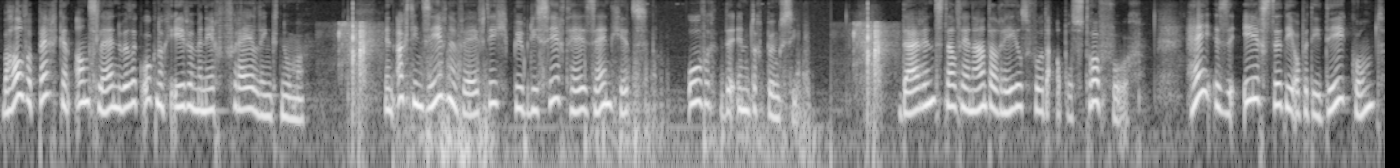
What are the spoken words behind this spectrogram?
Behalve Perk en Anslijn wil ik ook nog even meneer Vrijlink noemen. In 1857 publiceert hij zijn gids over de interpunctie. Daarin stelt hij een aantal regels voor de apostrof voor. Hij is de eerste die op het idee komt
